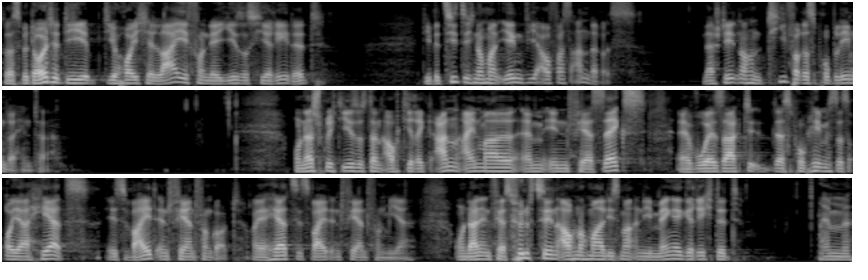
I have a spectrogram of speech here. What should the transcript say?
So, das bedeutet, die, die Heuchelei, von der Jesus hier redet, die bezieht sich nochmal irgendwie auf was anderes. Da steht noch ein tieferes Problem dahinter. Und das spricht Jesus dann auch direkt an, einmal ähm, in Vers 6, äh, wo er sagt, das Problem ist, dass euer Herz ist weit entfernt von Gott. Euer Herz ist weit entfernt von mir. Und dann in Vers 15 auch nochmal diesmal an die Menge gerichtet, ähm,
